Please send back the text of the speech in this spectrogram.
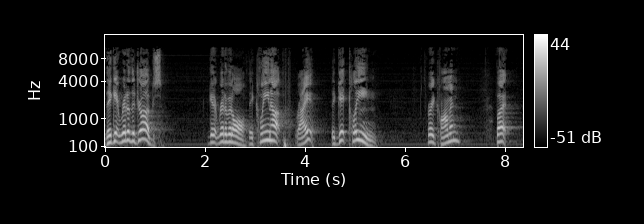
They get rid of the drugs, get rid of it all. They clean up, right? They get clean. It's very common. But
